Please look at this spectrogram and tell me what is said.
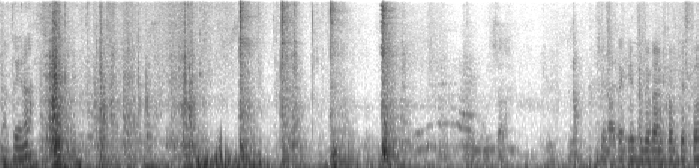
नाचतंय ना चल आता घे तुझं काय करतेस तर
